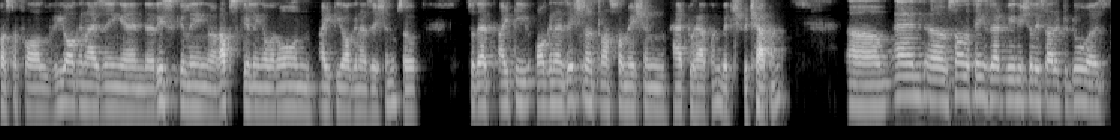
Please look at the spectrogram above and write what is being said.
first of all, reorganizing and reskilling or upskilling our own IT organization. So, so that IT organizational transformation had to happen, which which happened. Um, and uh, some of the things that we initially started to do was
